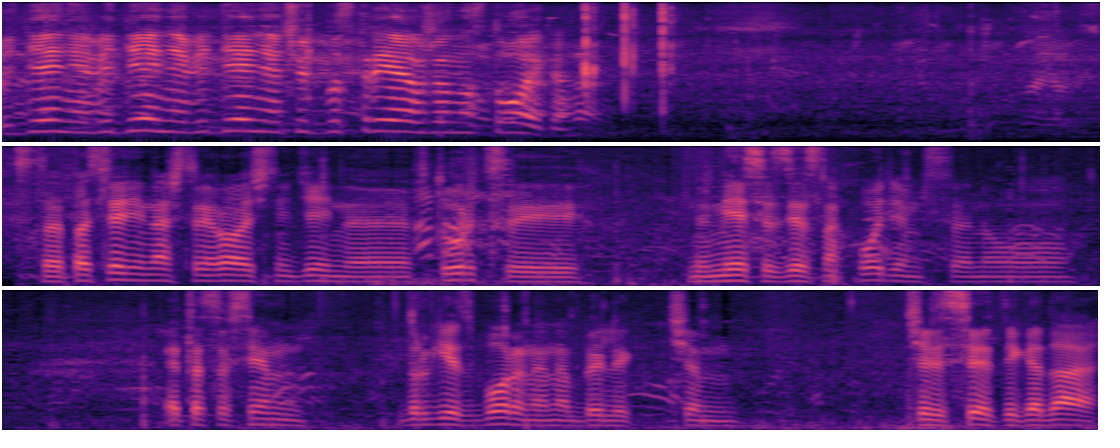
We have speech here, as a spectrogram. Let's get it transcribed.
Ведение, ведение, ведение, чуть быстрее уже настойка. Это Последний наш тренировочный день э, в Турции. Мы месяц здесь находимся, но это совсем другие сборы, наверное, были, чем через все эти года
